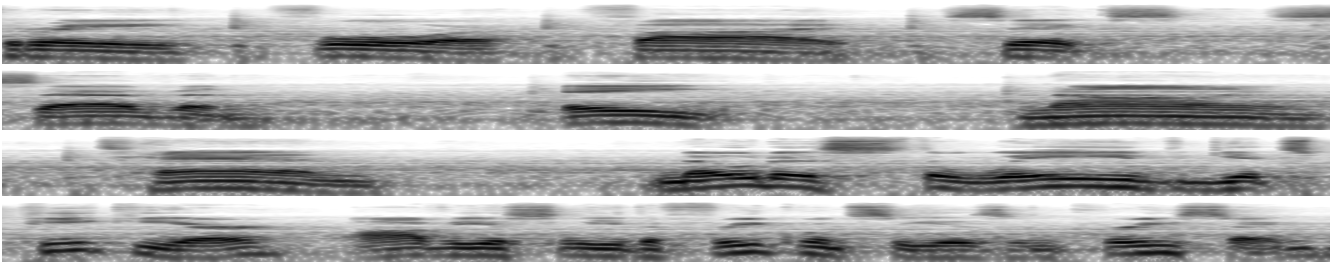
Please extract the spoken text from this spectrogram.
three, four, five, six, seven, eight, nine, ten. Notice the wave gets peakier. Obviously, the frequency is increasing.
